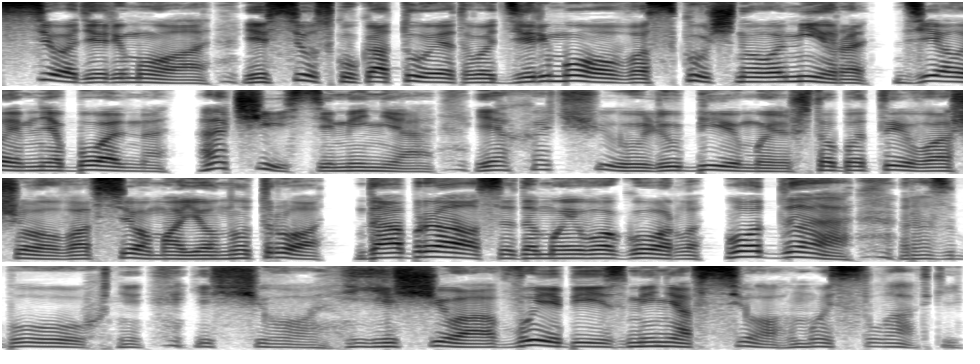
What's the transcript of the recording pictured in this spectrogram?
все дерьмо и всю скукоту этого дерьмового, скучного мира. Делай мне больно, очисти меня. Я хочу, любимый, чтобы ты вошел во все мое нутро, добрался до моего горла. О да, разбухни, еще, еще, выбей из меня все, мой сладкий.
